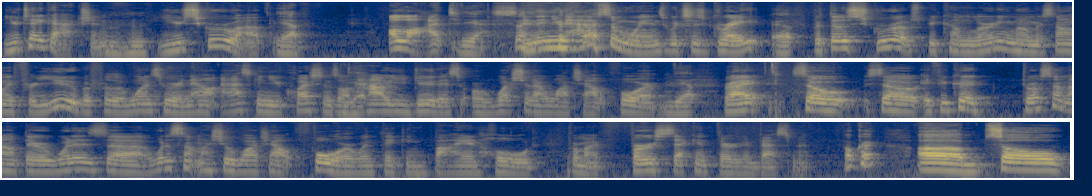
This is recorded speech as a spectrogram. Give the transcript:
you take action, you screw up Yeah. a lot, Mm-hmm. Yes. and then you have some wins, which is great. Yep. But those screw ups become learning moments not only for you, but for the ones who are now asking you questions on Yep. how you do this or what should I watch out for. Yep. Right. So, so if you could throw something out there, what is uh, what is something I should watch out for when thinking buy and hold for my first, second, third investment? Okay. Um, so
